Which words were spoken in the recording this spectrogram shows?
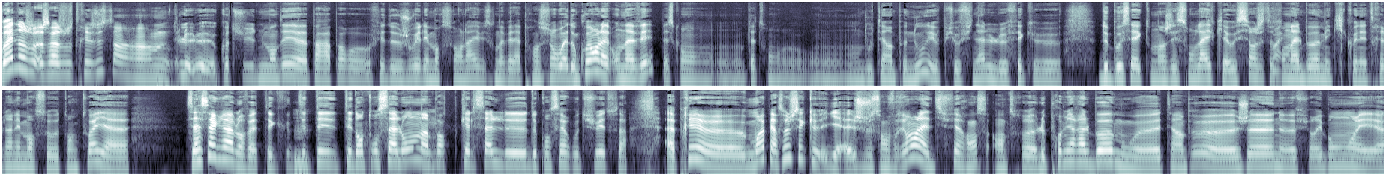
Ouais, non, je, je rajouterais juste un. un- le, le- quand tu demandais euh, par rapport au fait de jouer les morceaux en live, est-ce qu'on avait l'appréhension? Ouais, donc ouais, on, avait, parce qu'on on- peut-être on, on- on doutait un peu nous, et puis au final, le fait que de bosser avec ton ingé son live qui a aussi enregistré Ouais. ton album et qui connaît très bien les morceaux autant que toi, il y a. C'est assez agréable en fait. T'es Mm. t'es dans ton salon, n'importe quelle salle de, de concert où tu es, tout ça. Après, euh, moi perso, je sais que y a- je sens vraiment la différence entre le premier album où euh, t'es un peu euh, jeune, euh, furibond et,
